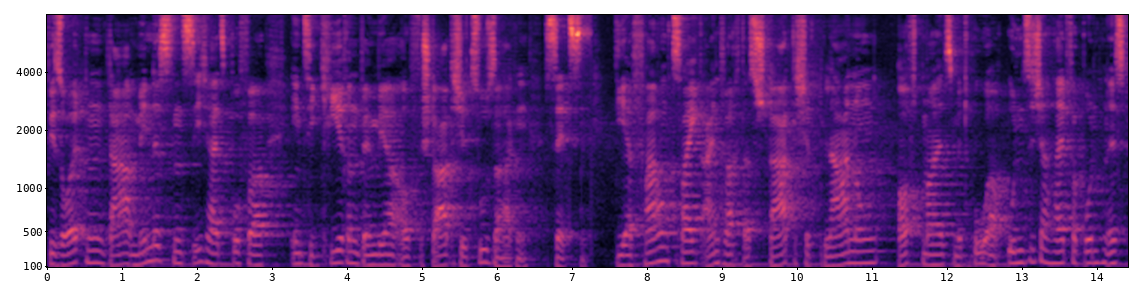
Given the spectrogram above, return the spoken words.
Wir sollten da mindestens Sicherheitspuffer integrieren, wenn wir auf staatliche Zusagen setzen. Die Erfahrung zeigt einfach, dass staatliche Planung oftmals mit hoher Unsicherheit verbunden ist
